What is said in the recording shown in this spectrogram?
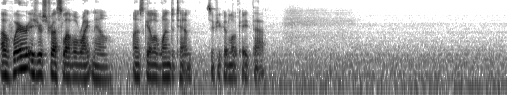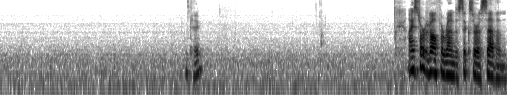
of where is your stress level right now on a scale of 1 to 10. See if you can locate that. Okay. I started off around a 6 or a 7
